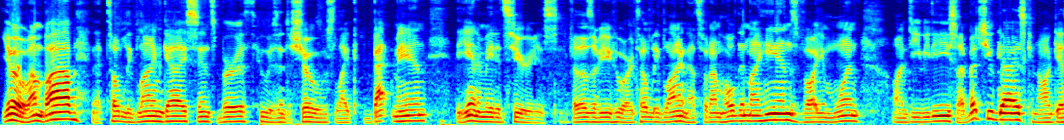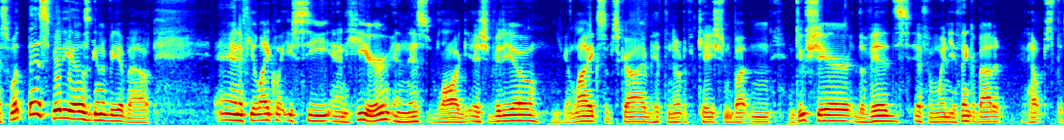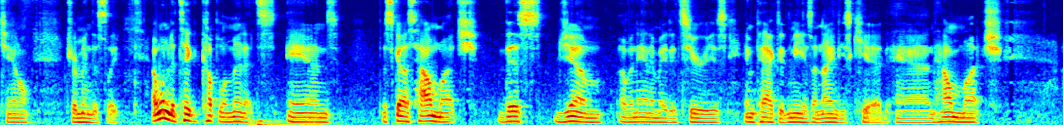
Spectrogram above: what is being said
Yo, I'm Bob, that totally blind guy since birth who is into shows like Batman, the animated series. For those of you who are totally blind, that's what I'm holding in my hands, volume 1 on DVD, so I bet you guys can all guess what this video is going to be about. And if you like what you see and hear in this vlog-ish video, you can like, subscribe, hit the notification button, and do share the vids if and when you think about it. It helps the channel tremendously. I wanted to take a couple of minutes and discuss how much this gem of an animated series impacted me as a 90s kid and how much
